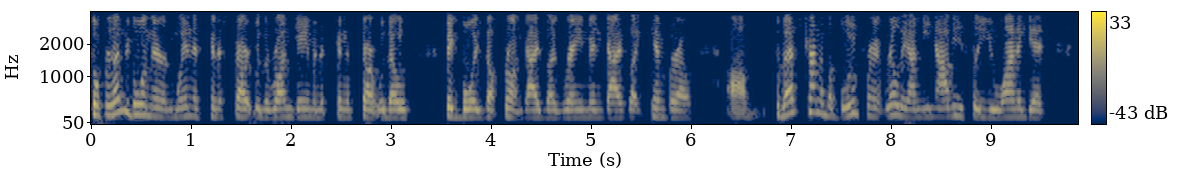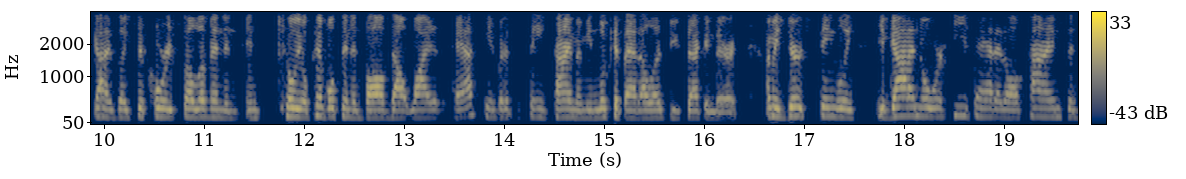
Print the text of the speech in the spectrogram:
so for them to go in there and win, it's going to start with the run game, and it's going to start with those big boys up front, guys like Raimann, guys like Kimbrough. Um, so that's kind of the blueprint, really. I mean, obviously you want to get guys like JaCorey Sullivan and, and Khalil Pimpleton involved out wide in the pass game. But at the same time, I mean, look at that LSU secondary. I mean, Derek Stingley, you got to know where he's at at all times, and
